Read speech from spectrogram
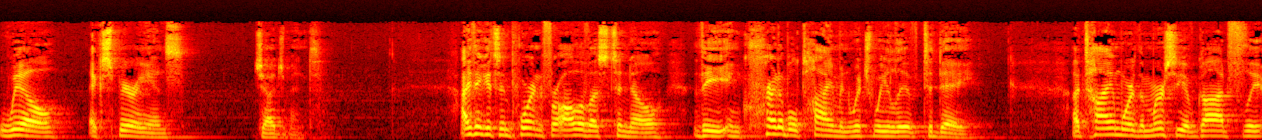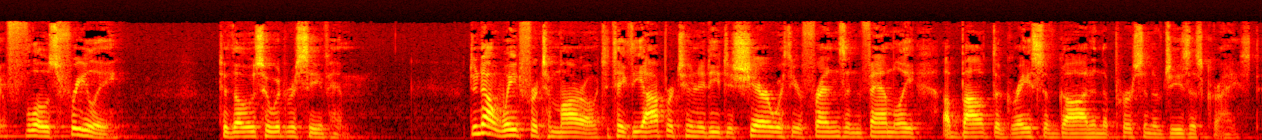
will experience judgment. I think it's important for all of us to know the incredible time in which we live today. A time where the mercy of God flows freely to those who would receive him. Do not wait for tomorrow to take the opportunity to share with your friends and family about the grace of God and the person of Jesus Christ.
